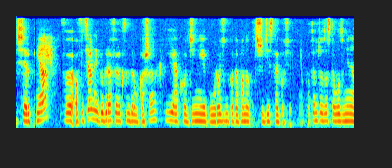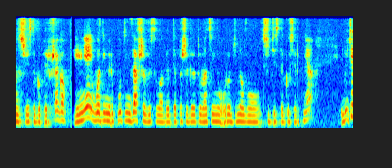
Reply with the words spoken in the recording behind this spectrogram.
sierpnia, w oficjalnej biografii Aleksandra Łukaszenki jako dzień jego urodzin podawano 30 sierpnia. Potem to zostało zmienione do 31. Niemniej Władimir Putin zawsze wysyła depeszę gratulacyjną urodzinową 30 sierpnia. Ludzie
